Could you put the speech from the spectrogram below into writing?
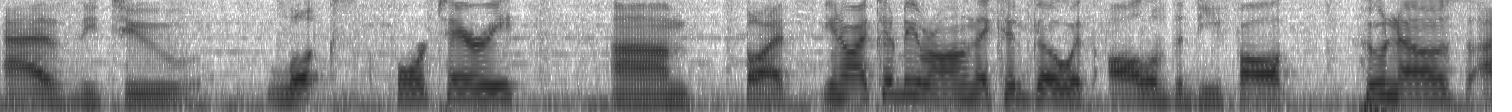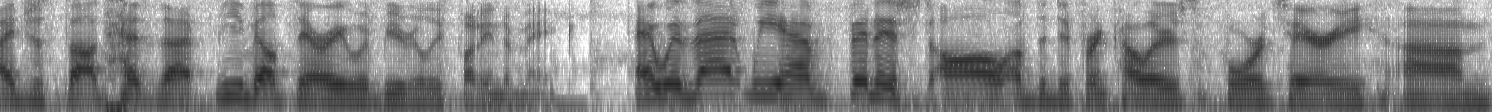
as the two looks for Terry. Um, but, you know, I could be wrong. They could go with all of the default. Who knows? I just thought that that female Terry would be really funny to make. And with that, we have finished all of the different colors for Terry. Um,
